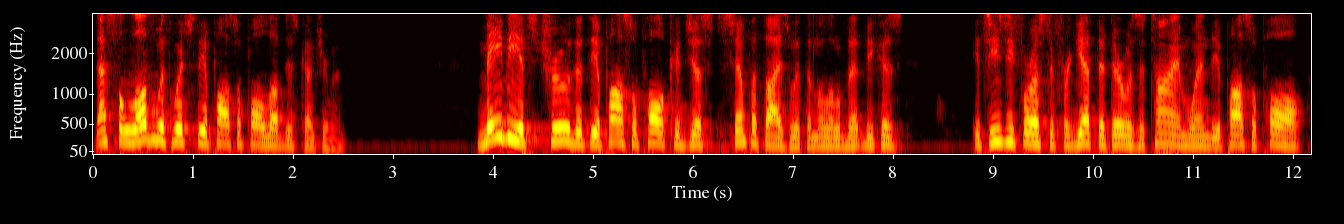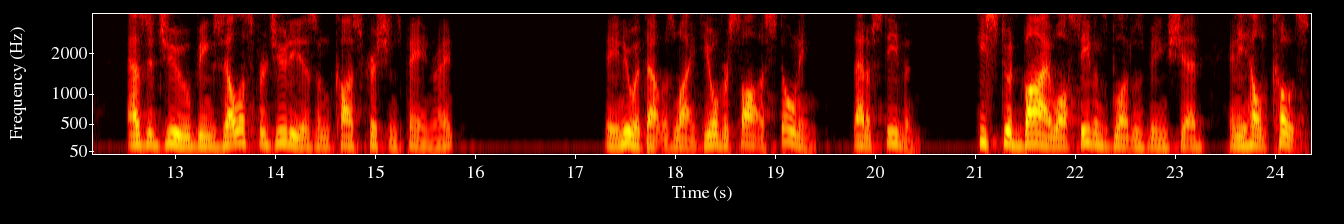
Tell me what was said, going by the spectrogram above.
That's the love with which the apostle Paul loved his countrymen. Maybe it's true that the apostle Paul could just sympathize with them a little bit because it's easy for us to forget that there was a time when the apostle Paul, as a Jew, being zealous for Judaism, caused Christians pain, right? And he knew what that was like. He oversaw a stoning that of Stephen. He stood by while Stephen's blood was being shed, and he held coats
